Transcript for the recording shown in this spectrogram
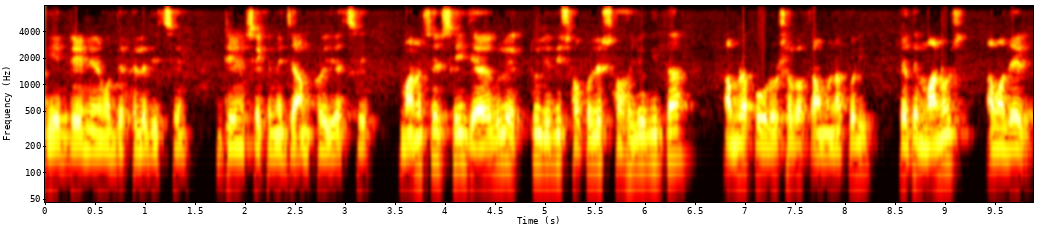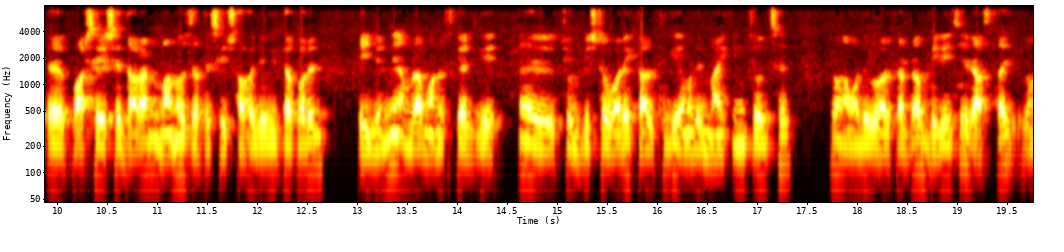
গিয়ে ড্রেনের মধ্যে ফেলে দিচ্ছেন ড্রেন সেখানে জাম হয়ে যাচ্ছে। মানুষের সেই জায়গাগুলো একটু যদি সকলের সহযোগিতা আমরা পৌরসভা কামনা করি, যাতে মানুষ আমাদের পাশে এসে দাঁড়ান, মানুষ যাতে সেই সহযোগিতা করেন। এই জন্যে আমরা মানুষকে আজকে চব্বিশটা ওয়ারে কাল থেকে আমাদের মাইকিং চলছে এবং আমাদের ওয়ার্কাররাও বেরিয়েছে রাস্তায় এবং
